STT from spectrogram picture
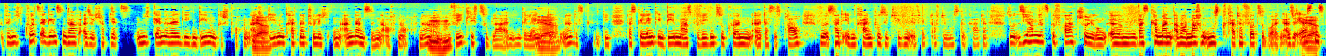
Wenn ich kurz ergänzen darf, also ich habe jetzt nicht generell gegen Dehnung gesprochen. Also ja. Dehnung hat natürlich einen anderen Sinn auch noch, ne? Also mhm. also beweglich zu bleiben, Gelenk, ja. ne? das, die, das Gelenk in dem Maß bewegen zu können, äh, das es braucht. Nur es hat eben keinen positiven Effekt auf den Muskelkater. So, Sie haben jetzt gefragt, Entschuldigung, ähm, was kann man aber machen, um Muskelkater vorzubeugen? Also erstens, ja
